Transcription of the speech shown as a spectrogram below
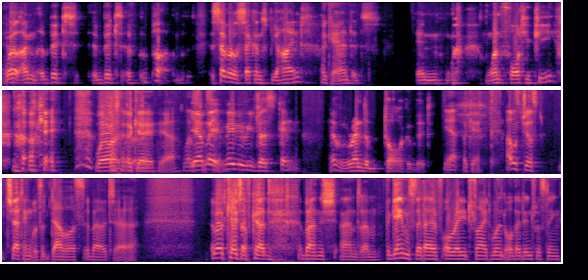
yeah. Well, I'm a bit, a bit, uh, several seconds behind. Okay. And it's in 140p. okay. Well, but, okay, uh, yeah. yeah, may, maybe we just can have a random talk a bit. Yeah, okay. I was just chatting with Davos about uh, about Caves of Qud a bunch, and um, the games that I've already tried weren't all that interesting.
